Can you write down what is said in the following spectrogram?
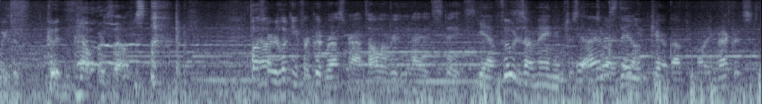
we just couldn't help ourselves. Plus, we were looking for good restaurants all over the United States. Yeah, food is our main interest. Yeah, I understand you- care about promoting records.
